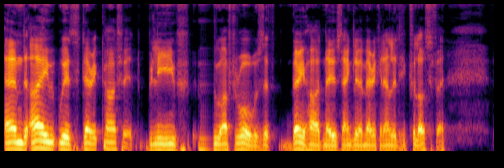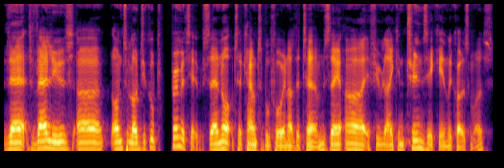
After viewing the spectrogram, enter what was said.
And I, with Derek Parfit, believe, who after all was a very hard nosed Anglo American analytic philosopher, that values are ontological primitives. They're not accountable for in other terms. They are, if you like, intrinsic in the cosmos.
